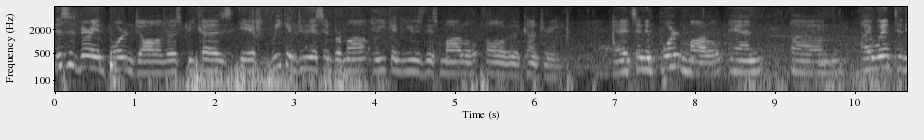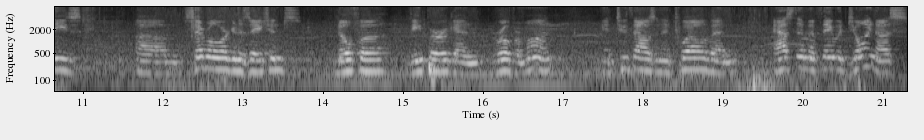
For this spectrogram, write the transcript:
this is very important to all of us because if we can do this in Vermont, we can use this model all over the country. And it's an important model. And um, I went to these um, several organizations, NOFA, VPIRG, and Rural Vermont in 2012 and asked them if they would join us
